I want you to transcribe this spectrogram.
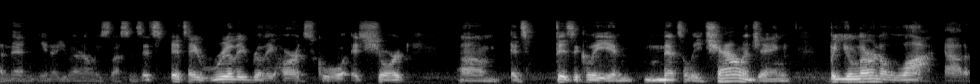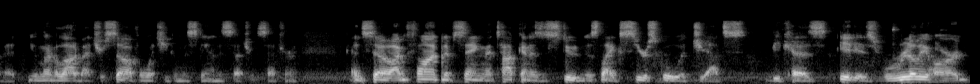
and then you know you learn all these lessons. It's it's a really really hard school. It's short. Um, it's physically and mentally challenging, but you learn a lot out of it. You learn a lot about yourself and what you can withstand, et cetera, et cetera. And so I'm fond of saying that Top Gun as a student is like SERE School with jets because it is really hard.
